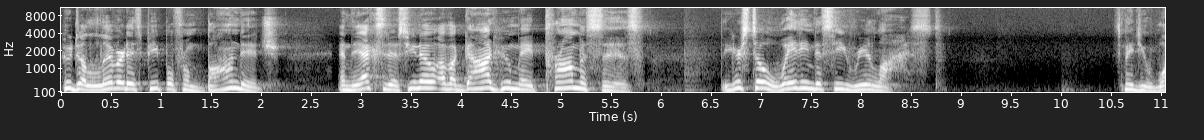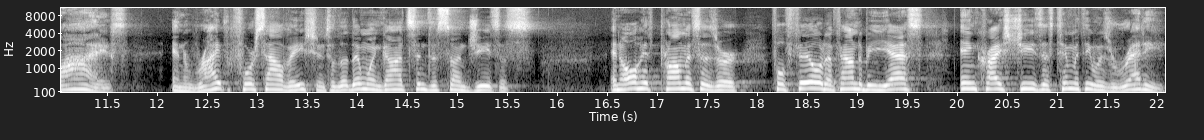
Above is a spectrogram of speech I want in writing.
who delivered His people from bondage and the Exodus. You know of a God who made promises that you're still waiting to see realized. It's made you wise and ripe for salvation so that then when God sends His Son Jesus and all His promises are fulfilled and found to be yes in Christ Jesus, Timothy was ready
